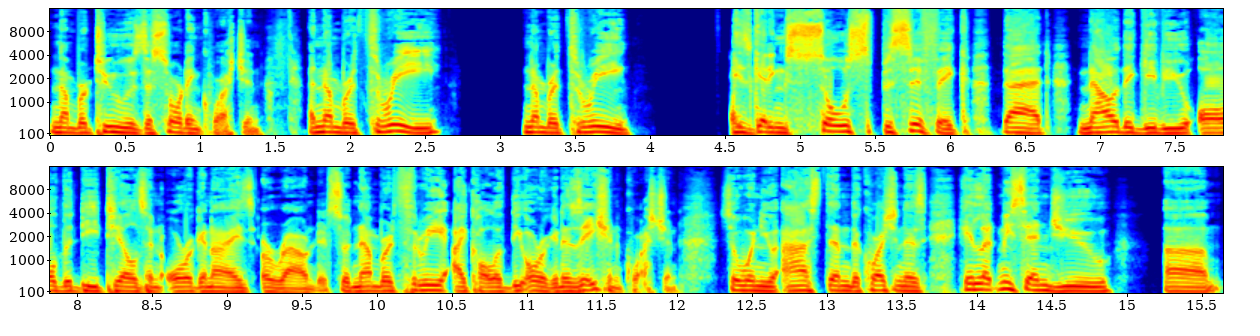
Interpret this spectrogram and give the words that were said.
Number two is the sorting question, and number three, number three is getting so specific that now they give you all the details and organize around it. So number three, I call it the organization question. So when you ask them, the question is, "Hey, let me send you um,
